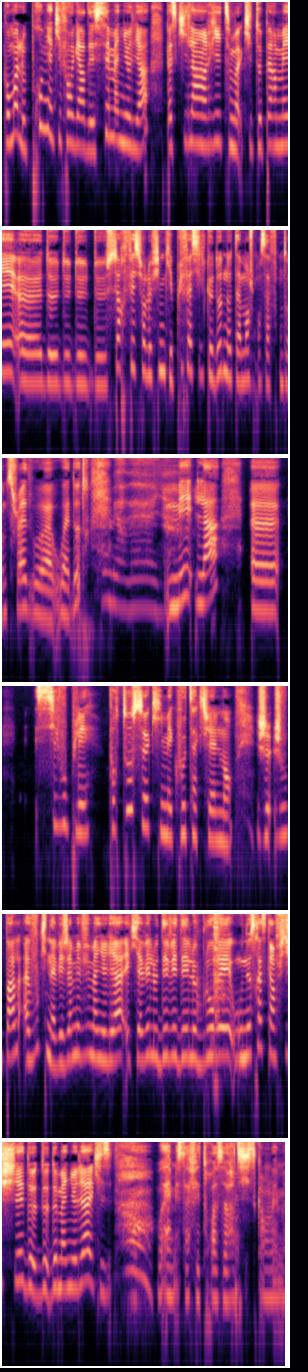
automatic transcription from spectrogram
pour moi, le premier qu'il faut regarder, c'est Magnolia, parce qu'il a un rythme qui te permet euh, de, de, de, de surfer sur le film qui est plus facile que d'autres, notamment, je pense à Phantom Thread ou à, ou à d'autres. merveille. Mais là, euh, s'il vous plaît, pour tous ceux qui m'écoutent actuellement, je, je vous parle à vous qui n'avez jamais vu Magnolia et qui avez le DVD, le Blu-ray ou ne serait-ce qu'un fichier de, de, de Magnolia et qui disent Oh, ouais mais ça fait 3h10 quand même.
